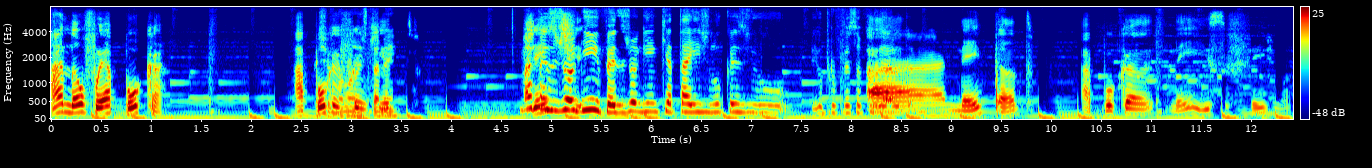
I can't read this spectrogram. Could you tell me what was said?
Ah, não, foi a Poca. A Poca que foi em também. quinto. Mas fez o Gente. joguinho, fez o joguinho que a Thaís, Lucas e o, e o professor fizeram. Ah, nem tanto. A Poca nem isso fez, mano.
